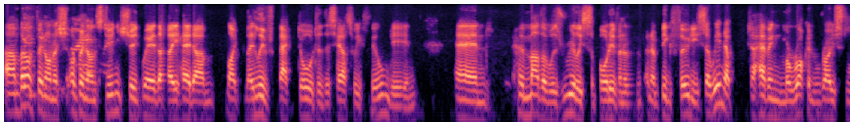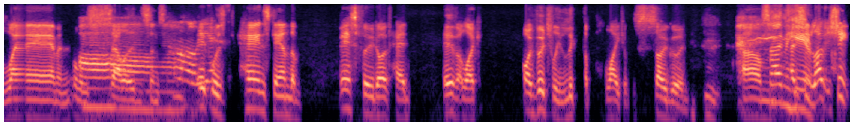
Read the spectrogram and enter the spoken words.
Um, but I've been on a sh- I've been on a student shoot where they had um like they lived back door to this house we filmed in, and her mother was really supportive and a, and a big foodie. So we ended up to having Moroccan roast lamb and all these salads and Oh, it yes. was hands down the best food I've had ever. Like I virtually licked the plate. It was so good. Mm. Um, Same And she loved it. She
